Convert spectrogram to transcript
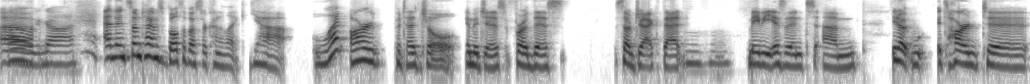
Um, oh my gosh. And then sometimes both of us are kind of like, yeah, what are potential images for this subject that mm-hmm. maybe isn't, um, you know, it's hard to,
